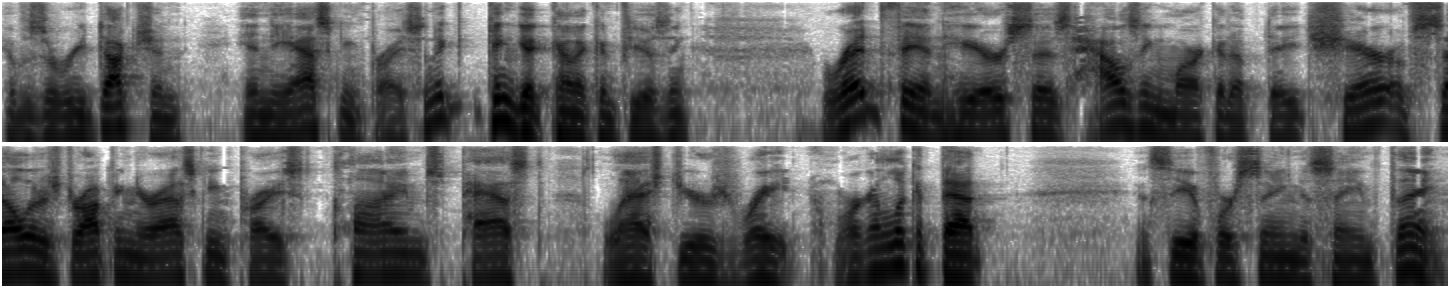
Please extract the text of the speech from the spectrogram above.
It was a reduction in the asking price. And it can get kind of confusing. Redfin here says housing market update share of sellers dropping their asking price climbs past last year's rate. We're going to look at that and see if we're seeing the same thing.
